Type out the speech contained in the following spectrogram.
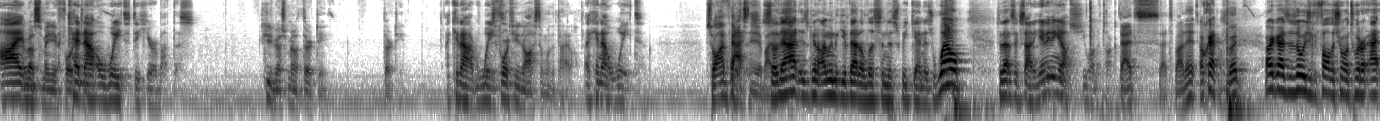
I WrestleMania 14. cannot wait to hear about this. Excuse me, WrestleMania 13. 13. I cannot wait. 14 Austin won the title. I cannot wait. So I'm fascinated by So this. that is gonna I'm gonna give that a listen this weekend as well. So that's exciting. Anything else you want to talk about? That's that's about it. Okay. I'm good. All right, guys. As always, you can follow the show on Twitter at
